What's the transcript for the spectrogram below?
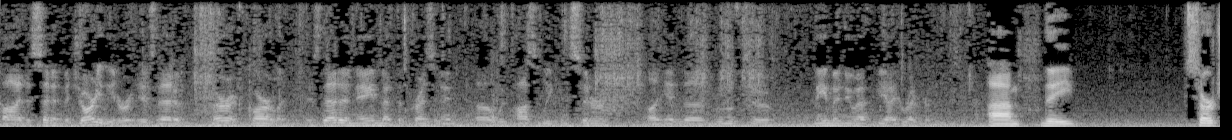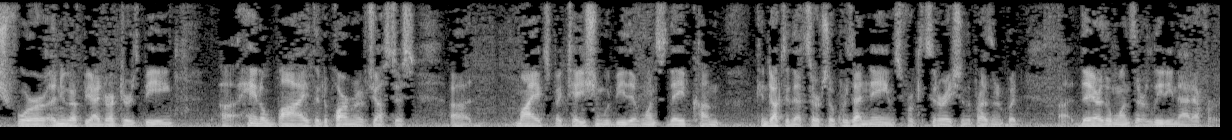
by the Senate Majority Leader is that of Merrick Garland. Is that a name that the president uh, would possibly consider uh, in the move to name a new FBI director? Um, the search for a new FBI director is being uh, handled by the Department of Justice. My expectation would be that once they've come conducted that search, they'll present names for consideration of the president, but uh, they are the ones that are leading that effort.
